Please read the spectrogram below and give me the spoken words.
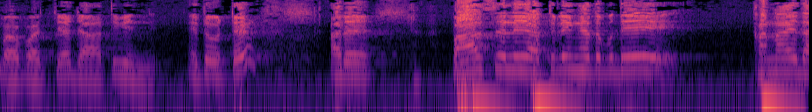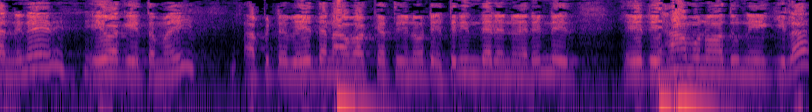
බවපච්චා ජාති වෙන්නේ. එතකොට අර පාසලේ අතුළෙන් හැතපුදේ කණයි දන්නේ නෑ ඒවගේ තමයි අපිට වේදනාවක් ඇති නොට එතනින් දැරෙන ඇරෙන්නේ ඒ එහා මොනවාදුනේ කියලා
